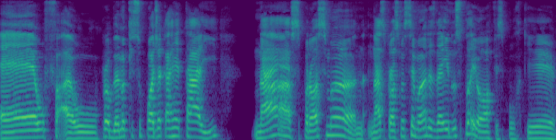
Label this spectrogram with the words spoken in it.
é o, o problema que isso pode acarretar aí nas, próxima, nas próximas semanas né, e nos playoffs, porque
